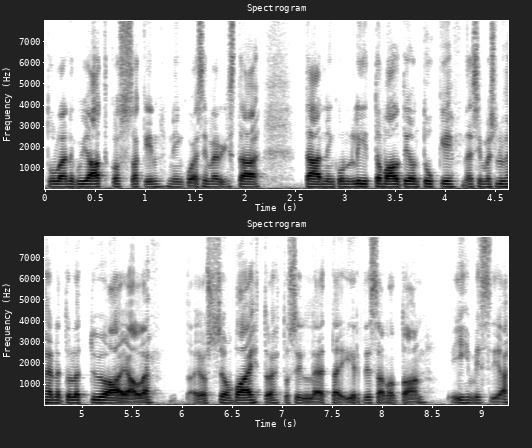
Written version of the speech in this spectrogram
tulee niin kuin jatkossakin, niin kuin esimerkiksi tämä, tämä niin kuin liittovaltion tuki esimerkiksi lyhennetylle työajalle, tai jos se on vaihtoehto sille, että irtisanotaan ihmisiä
